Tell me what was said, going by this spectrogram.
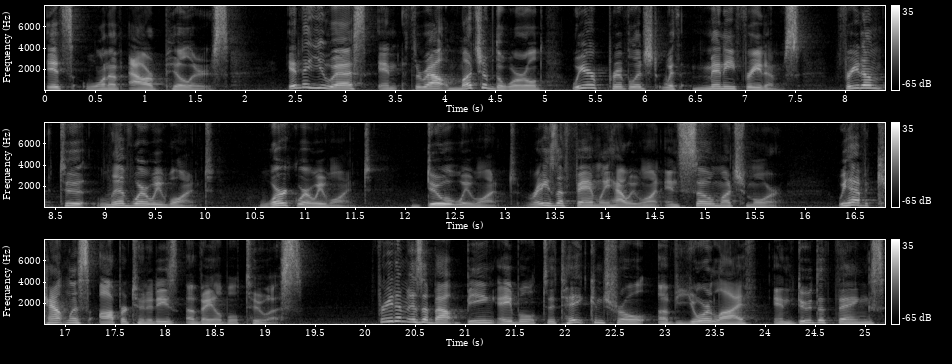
it's one of our pillars. In the US and throughout much of the world, we are privileged with many freedoms freedom to live where we want, work where we want, do what we want, raise a family how we want, and so much more. We have countless opportunities available to us. Freedom is about being able to take control of your life and do the things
